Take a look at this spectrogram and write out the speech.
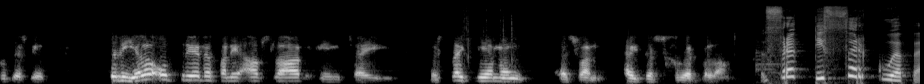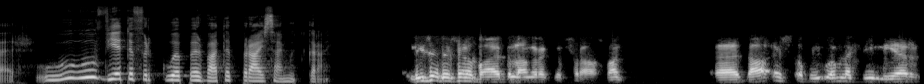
goed is nie. So die hele optrede van die afslaer en sy besluitneming is van uiters groot belang. Frik die verkoper. Hoe hoe weet 'n verkoper watter prys hy moet kry? Lise, dis nou 'n baie belangrike vraag want uh daar is op die oomblik nie meer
